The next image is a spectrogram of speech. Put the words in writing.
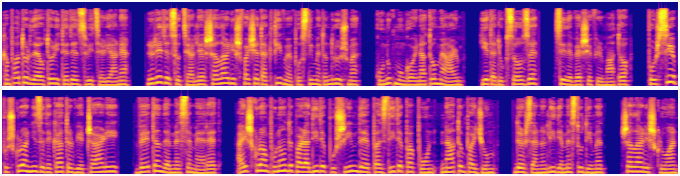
kanë patur dhe autoritetet zviceriane. Në rrjetet sociale, Shallari shfaqet aktiv me postime të ndryshme, ku nuk mungojnë ato me armë, jeta luksoze, si dhe veshje firmato. Por si e përshkruan njëzet e katër vjeçari veten dhe me se merret? Ai shkruan punonte paradite pushim dhe pasdite pa punë, natën pa gjumë, ndërsa në lidhje me studimet, Shallari shkruan,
